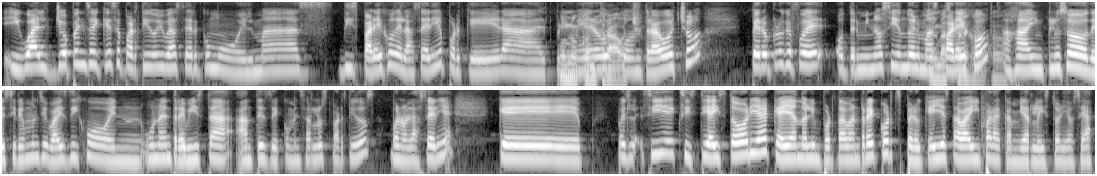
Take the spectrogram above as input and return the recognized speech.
igual yo pensé que ese partido iba a ser como el más disparejo de la serie porque era el primero contra ocho. contra ocho. Pero creo que fue o terminó siendo el más, más parejo. Ajá, incluso Desiree Monsiváis dijo en una entrevista antes de comenzar los partidos, bueno, la serie, que pues sí existía historia, que a ella no le importaban récords, pero que ella estaba ahí para cambiar la historia. O sea,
